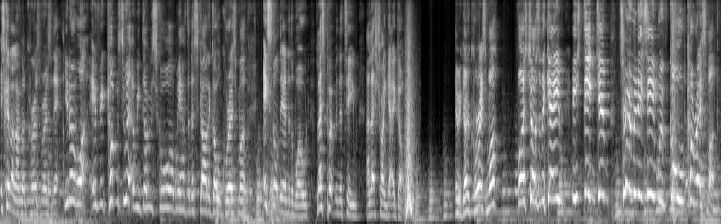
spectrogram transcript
It's going to land on Quaresma, isn't it? You know what? If it comes to it and we don't score and we have to discard a goal, Quaresma, it's not the end of the world. Let's put him in the team and let's try and get a goal. Here we go, Quaresma. First chance of the game. He's dinked him. Two minutes in with gold Quaresma.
